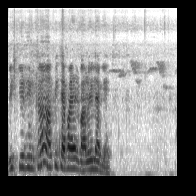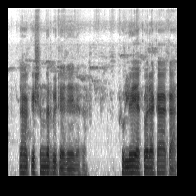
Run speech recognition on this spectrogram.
বৃষ্টির দিন তো পিঠা পায়ের ভালোই লাগে। দেখো কি সুন্দর পিঠা এই দেখো। ফুলে একবার একা আকার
